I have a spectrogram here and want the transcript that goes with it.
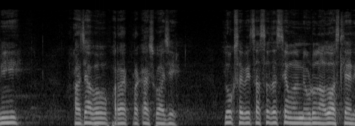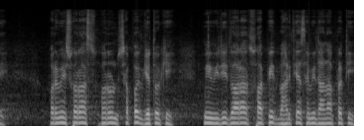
मी राजाभाऊ पराग प्रकाश वाजे लोकसभेचा सदस्य म्हणून निवडून आलो असल्याने परमेश्वरास स्मरून शपथ घेतो की मी विधीद्वारा स्थापित भारतीय संविधानाप्रती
